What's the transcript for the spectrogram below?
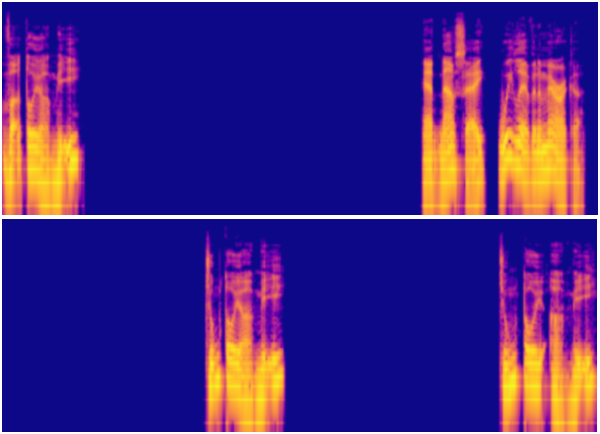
Vợ tôi ở Mỹ. And now say, We live in America. Chúng tôi ở Mỹ. Chúng tôi ở Mỹ.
